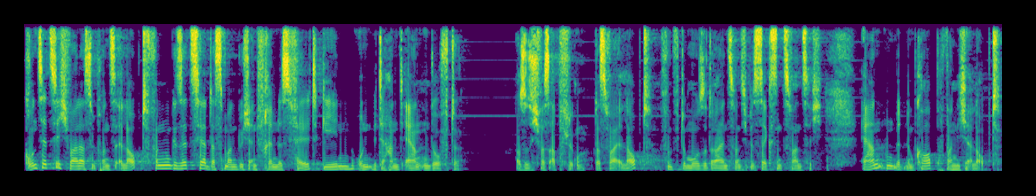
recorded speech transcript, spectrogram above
Grundsätzlich war das übrigens erlaubt von dem Gesetz her, dass man durch ein fremdes Feld gehen und mit der Hand ernten durfte. Also sich was abpflücken. Das war erlaubt. 5. Mose 23 bis 26. Ernten mit einem Korb war nicht erlaubt.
